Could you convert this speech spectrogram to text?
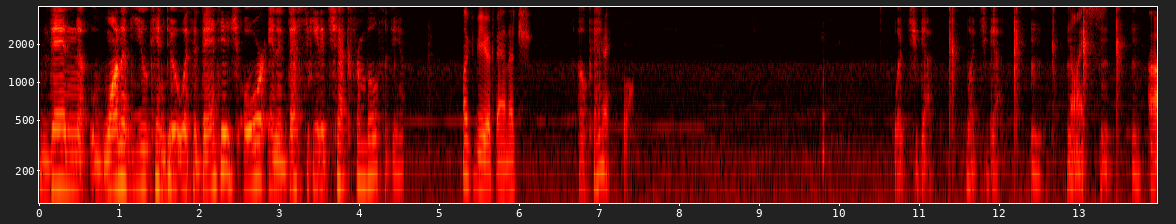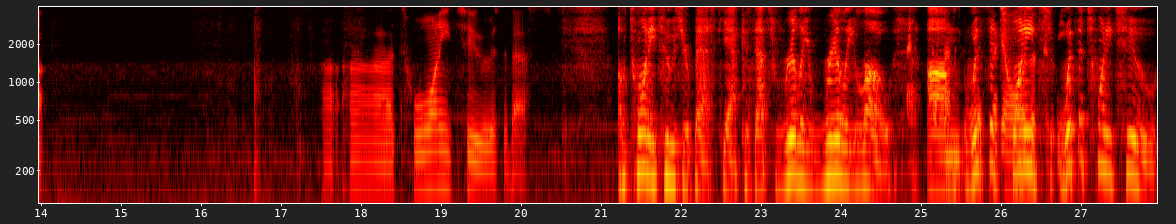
Then one of you can do it with advantage, or an investigative check from both of you. I'll give you advantage. Okay. Okay, cool. What you got? What you got? Mm. Nice. Uh, uh, 22 is the best. Oh, 22 is your best, yeah, because that's really, really low. Um, with the second one 22, with the 22,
